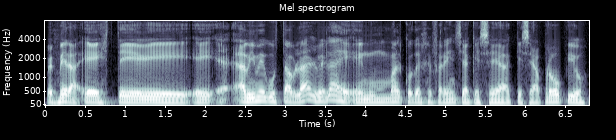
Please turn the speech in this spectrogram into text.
Pues mira, este, eh, a mí me gusta hablar, ¿verdad? En un marco de referencia que sea, que sea propio.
